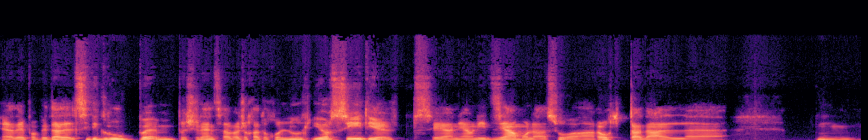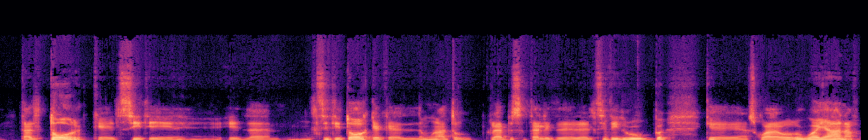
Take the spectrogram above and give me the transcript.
era della proprietà del City Group, in precedenza aveva giocato con New York City e se analizziamo la sua rotta dal, mh, dal Torque, il City, il, il City Torque, che è un altro club satellite del City Group, che è una squadra uruguayana,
